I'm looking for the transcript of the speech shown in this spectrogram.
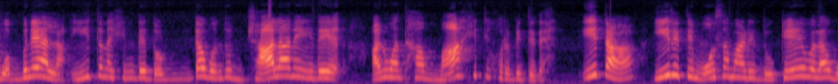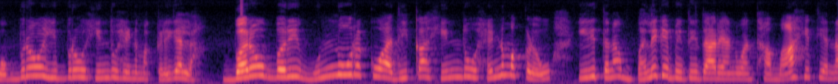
ಒಬ್ಬನೇ ಅಲ್ಲ ಈತನ ಹಿಂದೆ ದೊಡ್ಡ ಒಂದು ಜಾಲಾನೇ ಇದೆ ಅನ್ನುವಂತಹ ಮಾಹಿತಿ ಹೊರಬಿದ್ದಿದೆ. ಈತ ಈ ರೀತಿ ಮೋಸ ಮಾಡಿದ್ದು ಕೇವಲ ಒಬ್ಬರೋ ಇಬ್ಬರೋ ಹಿಂದೂ ಹೆಣ್ಣು ಮಕ್ಕಳಿಗಲ್ಲ ಬರೋಬ್ಬರಿ ಮುನ್ನೂರಕ್ಕೂ ಅಧಿಕ ಹಿಂದೂ ಹೆಣ್ಣು ಮಕ್ಕಳು ಈತನ ಬಲೆಗೆ ಬಿದ್ದಿದ್ದಾರೆ ಅನ್ನುವಂತಹ ಮಾಹಿತಿಯನ್ನ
